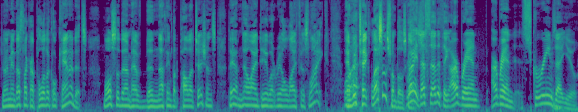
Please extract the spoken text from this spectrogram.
Do you know what I mean? That's like our political candidates. Most of them have been nothing but politicians. They have no idea what real life is like. and we I- take lessons from those guys. Right, that's the other thing. Our brand, our brand screams at you.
